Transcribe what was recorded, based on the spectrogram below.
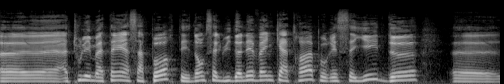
euh, à tous les matins à sa porte. Et donc, ça lui donnait 24 heures pour essayer de, euh,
